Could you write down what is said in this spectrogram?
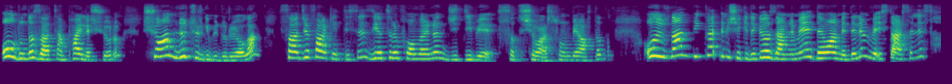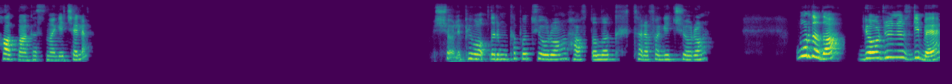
Olduğunda zaten paylaşıyorum. Şu an nötr gibi duruyorlar. Sadece fark ettiyseniz yatırım fonlarının ciddi bir satışı var son bir haftada. O yüzden dikkatli bir şekilde gözlemlemeye devam edelim ve isterseniz Halk Bankası'na geçelim. Şöyle pivotlarımı kapatıyorum. Haftalık tarafa geçiyorum. Burada da gördüğünüz gibi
